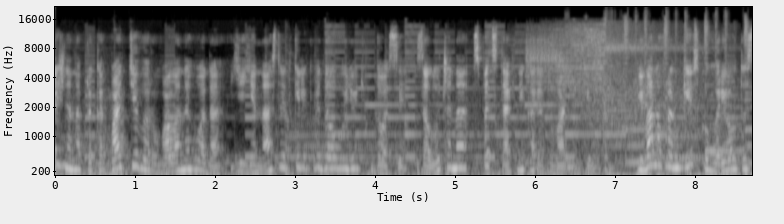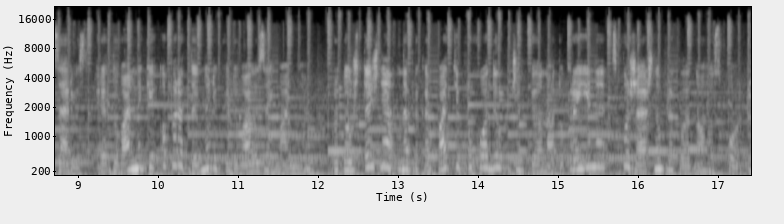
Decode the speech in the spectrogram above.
Тижня на Прикарпатті вирувала негода. Її наслідки ліквідовують досі. Залучена спецтехніка рятувальників. В Івано-Франківську горів автосервіс. Рятувальники оперативно ліквідували займання. Продовж тижня на Прикарпатті проходив чемпіонат України з пожежно-прикладного спорту.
